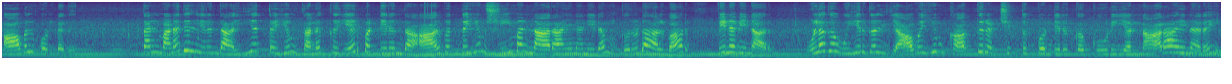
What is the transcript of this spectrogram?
ஆவல் கொண்டது. தன் மனதில் இருந்த ஐயத்தையும் தனக்கு ஏற்பட்டிருந்த ஆர்வத்தையும் ஸ்ரீமன் நாராயணனிடம் குருடாழ்வார் வினவினார். உலக உயிர்கள் யாவையும் காத்து ரட்சித்து கொண்டிருக்கக்கூடிய நாராயணரை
